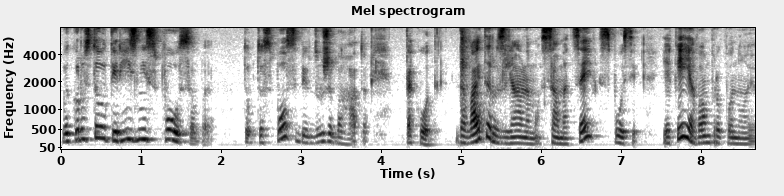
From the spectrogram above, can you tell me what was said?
використовувати різні способи. Тобто способів дуже багато. Так от, давайте розглянемо саме цей спосіб, який я вам пропоную.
